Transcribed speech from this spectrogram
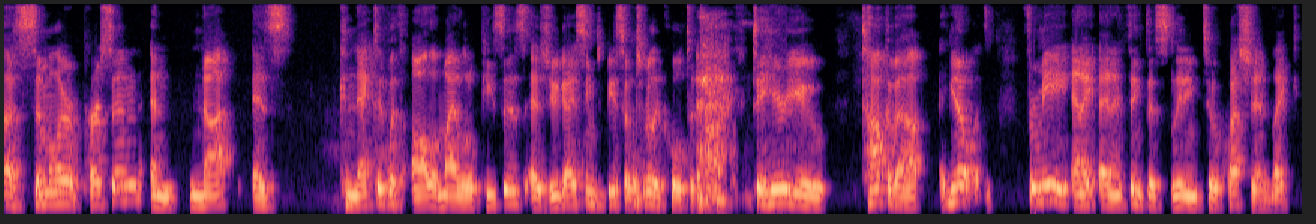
a similar person and not as connected with all of my little pieces as you guys seem to be. So it's really cool to talk to hear you talk about you know for me and i and i think this leading to a question like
